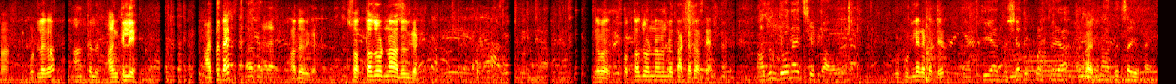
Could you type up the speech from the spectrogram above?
हां कुठलं गाव? अंकल. अंकले. आदत आहे? आदत. गट. स्वतः जोडणं आदत गट. जबर स्वतः जोडणं म्हणजे ताकद असते. अजून दोन आहेत शेट गावाला. कु- कुठल्या गटात आहेत? ती या दुसऱ्यात एक पडतो या. आणि बर. अजून आदतचा एक आहे.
